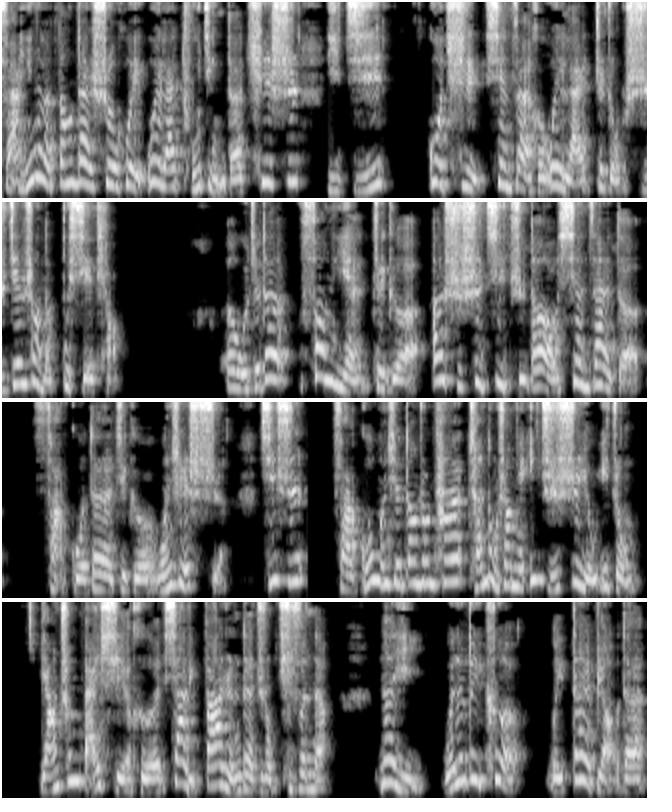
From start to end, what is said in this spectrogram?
反映了当代社会未来图景的缺失，以及过去、现在和未来这种时间上的不协调。呃，我觉得放眼这个二十世纪直到现在的法国的这个文学史，其实法国文学当中，它传统上面一直是有一种阳春白雪和下里巴人的这种区分的。那以维勒贝克为代表的，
